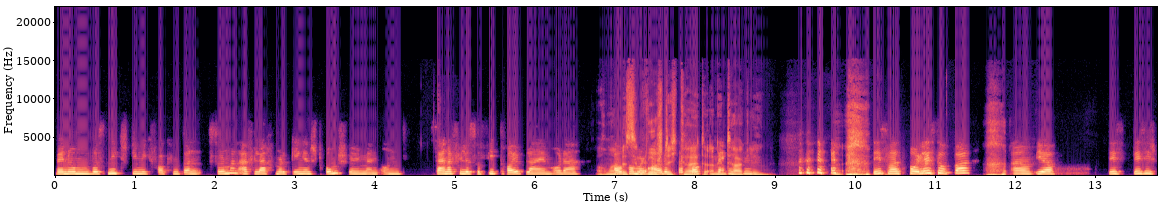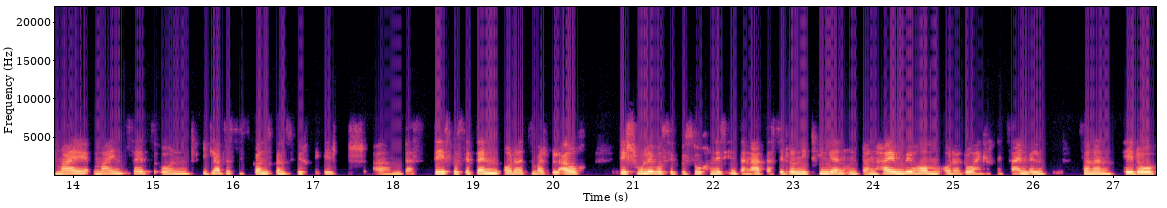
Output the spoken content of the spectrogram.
wenn um was nicht stimmig vorkommt, dann soll man auch vielleicht mal gegen den Strom schwimmen und seiner Philosophie treu bleiben oder auch mal ein bisschen Wurstigkeit an den Tag legen. das war voll super. ähm, ja, das, das ist mein Mindset und ich glaube, dass es ganz, ganz wichtig ist, ähm, dass das, was sie denn oder zum Beispiel auch die Schule, wo sie besuchen, das Internat, dass sie da nicht hingehen und dann Heimweh haben oder da eigentlich nicht sein wollen, sondern hey, da,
